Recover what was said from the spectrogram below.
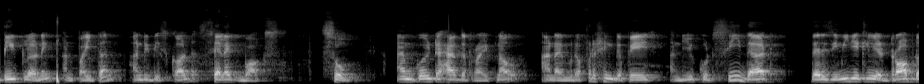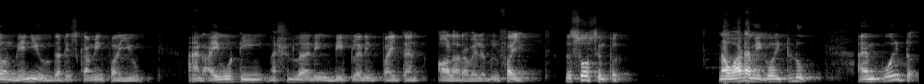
deep learning and Python and it is called select box. So I'm going to have that right now and I'm refreshing the page and you could see that there is immediately a drop down menu that is coming for you and IoT, machine learning, deep learning, Python all are available for you. It's so simple. Now what am I going to do? I'm going to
